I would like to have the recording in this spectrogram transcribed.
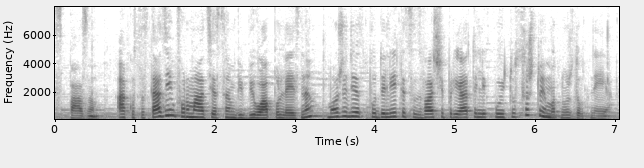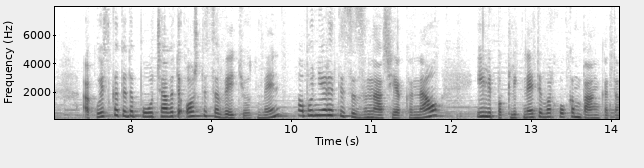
спазъм. Ако с тази информация съм ви била полезна, може да я споделите с ваши приятели, които също имат нужда от нея. Ако искате да получавате още съвети от мен, абонирайте се за нашия канал или пък кликнете върху камбанката.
